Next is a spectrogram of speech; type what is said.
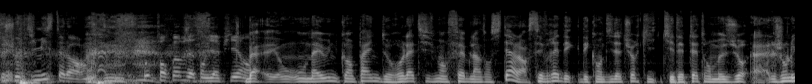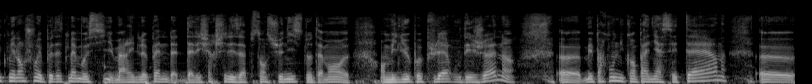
je suis optimiste alors. Pourquoi vous attendiez à pire? Bah, On a eu une campagne de relativement faible intensité. Alors, c'est vrai, des, candidatures qui, qui étaient peut-être en mesure. Jean-Luc Mélenchon et peut-être même aussi Marine Le Pen d'aller chercher des abstentionnistes, notamment euh, en milieu populaire ou des jeunes. Euh, mais par contre, une campagne assez terne, euh,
